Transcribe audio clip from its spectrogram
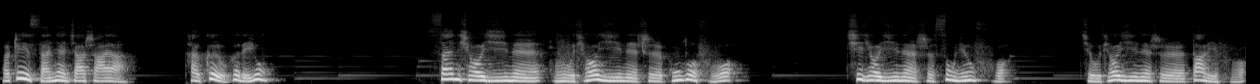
而这三件袈裟呀，它各有各的用。三条衣呢，五条衣呢是工作服，七条衣呢是诵经服，九条衣呢是大礼服。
